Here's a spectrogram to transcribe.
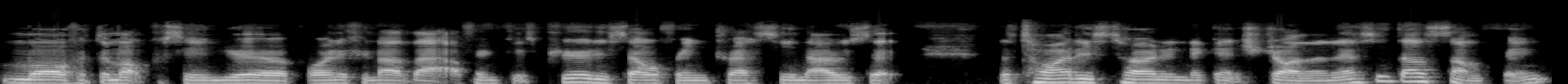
more of a democracy in Europe or anything like that. I think it's purely self interest. He knows that the tide is turning against John, and as he does something,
